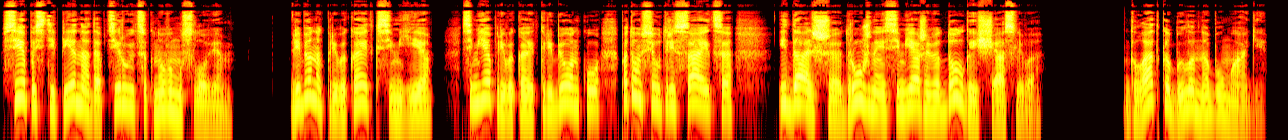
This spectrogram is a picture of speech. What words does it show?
Все постепенно адаптируются к новым условиям. Ребенок привыкает к семье, семья привыкает к ребенку, потом все утрясается, и дальше дружная семья живет долго и счастливо. Гладко было на бумаге.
